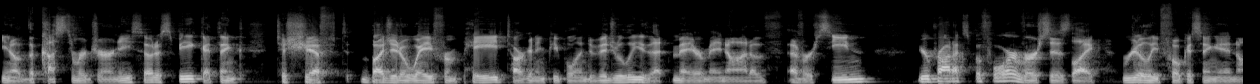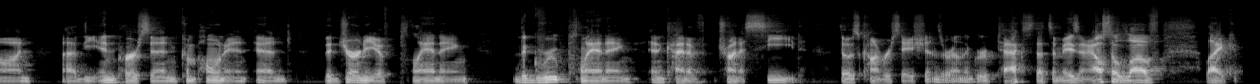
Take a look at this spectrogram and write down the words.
you know the customer journey so to speak. I think to shift budget away from paid targeting people individually that may or may not have ever seen your products before versus like really focusing in on uh, the in-person component and the journey of planning the group planning and kind of trying to seed those conversations around the group text. That's amazing. I also love like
